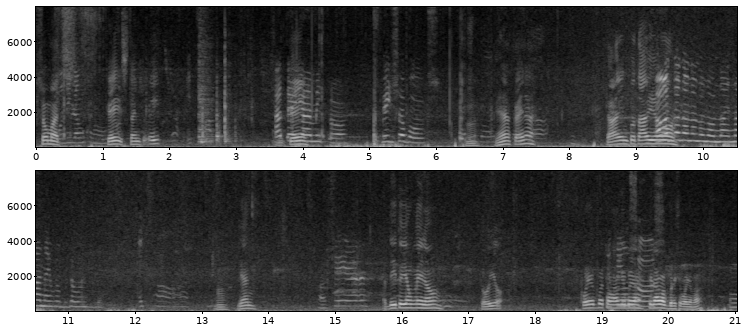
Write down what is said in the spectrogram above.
so much. Okay, it's time to eat. Ate, yummy to. Vegetables. Hmm. Yan, kain na. Kain po Oh, tayo. no, no, no, no, no. Nanay, will be the one to do. Hmm. Yan. I'll share. At dito yung kayo, no? Toyo. Kuya ba, tawagin ba? Sauce. Tinawag ba ni si kuya mo? Oo.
